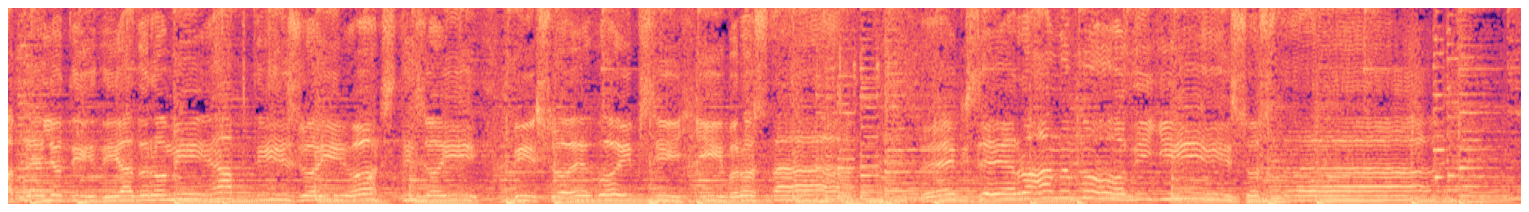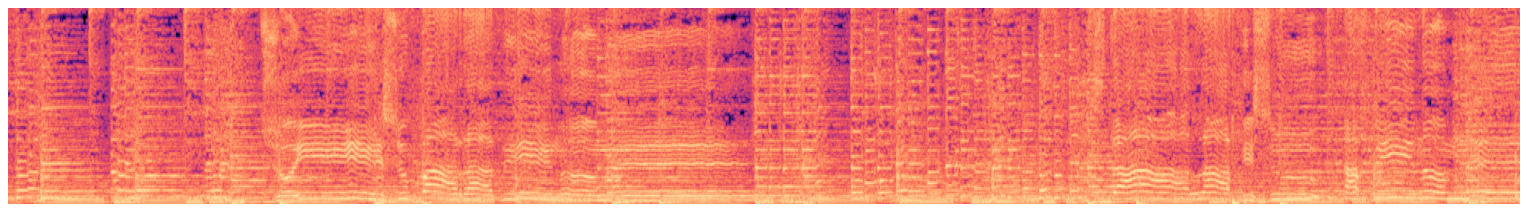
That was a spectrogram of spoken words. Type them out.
Ατέλειωτη διαδρομή απ' τη ζωή ως τη ζωή Πίσω εγώ η ψυχή μπροστά. Δεν ξέρω αν μου οδηγεί σωστά. Ζωή σου παραδίνομαι. Στα λάθη σου αφήνομαι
